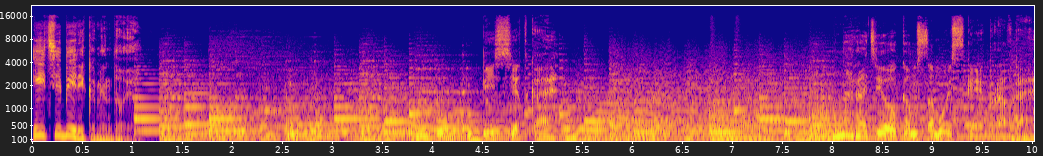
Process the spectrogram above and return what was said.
и тебе рекомендую. Беседка. На радио «Комсомольская правда».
